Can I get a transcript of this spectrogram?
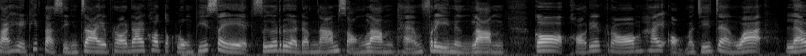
สาเหตุที่ตัดสินใจ เพราะได้ข้อตกลงพิเศษ ซื้อเรือดำน้ำสองลำแถมฟรีหนึ่งลำก็ขอเรียกร้องให้ออกมาชี้แจงว่า แล้ว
